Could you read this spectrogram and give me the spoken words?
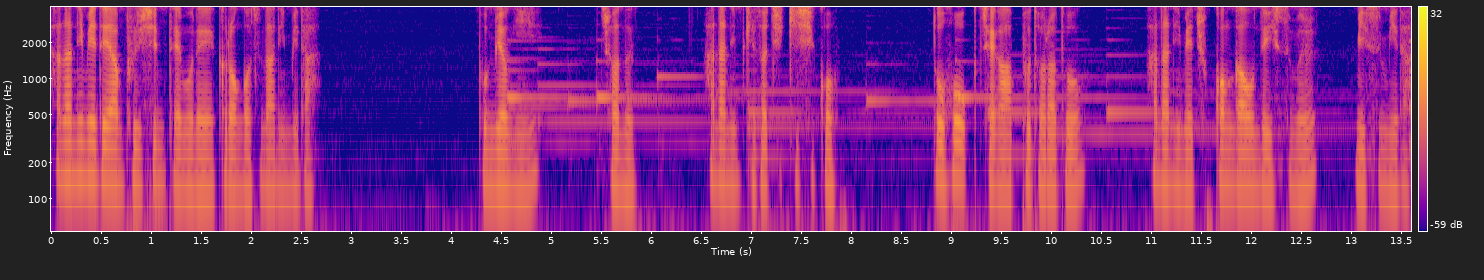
하나님에 대한 불신 때문에 그런 것은 아닙니다. 분명히 저는 하나님께서 지키시고 또 혹 제가 아프더라도 하나님의 주권 가운데 있음을 믿습니다.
